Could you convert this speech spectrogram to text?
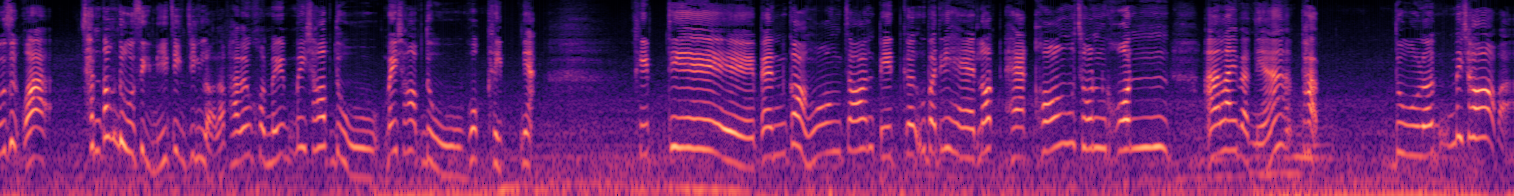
รู้สึกว่า ฉันต้องดูสิ่งนี้จริง ๆ เหรอ แล้วพะเป็นคนไม่ไม่ชอบดู ไม่ชอบดูพวกคลิปเนี่ย คลิปที่เป็นกล้องวงจรปิดเกิดอุบัติเหตุรถแหกโค้งชนคนอะไรแบบเนี้ยแบบดูแล้วไม่ชอบอะ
